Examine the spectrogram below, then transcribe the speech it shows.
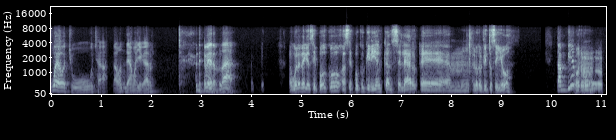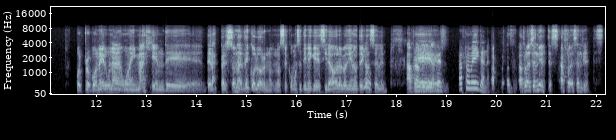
huevos, chucha, ¿hasta dónde vamos a llegar? de verdad. Acuérdate que hace poco, hace poco querían cancelar eh, lo que el viento se llevó. También por proponer una, una imagen de, de, las personas de color, no, no, sé cómo se tiene que decir ahora para que no te cancelen. Afroamericanas. afroamericana. afrodescendientes, afrodescendientes.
